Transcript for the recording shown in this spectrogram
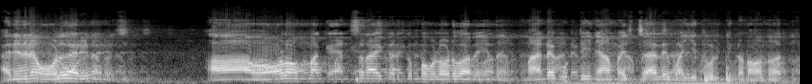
അതിനെതിനെ ഓൾ കാര്യം വെച്ചു ആ ഓള ഉമ്മ ക്യാൻസർ ആയി കിടക്കുമ്പോ ഓളോട് പറയുന്നു മാന്റെ കുട്ടി ഞാൻ മരിച്ചാൽ മയ്യത്ത് ഒളിപ്പിക്കണോന്ന് പറഞ്ഞു.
